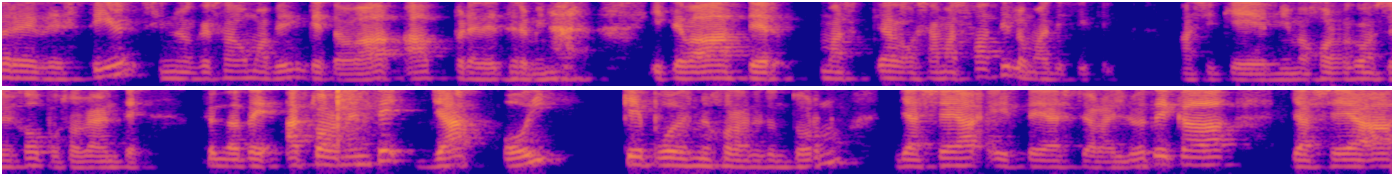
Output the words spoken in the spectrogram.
predestine, sino que es algo más bien que te va a predeterminar y te va a hacer más, que algo sea más fácil o más difícil. Así que mi mejor consejo, pues obviamente, céntrate actualmente, ya hoy, qué puedes mejorar de tu entorno, ya sea irte a estudiar a la biblioteca, ya sea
